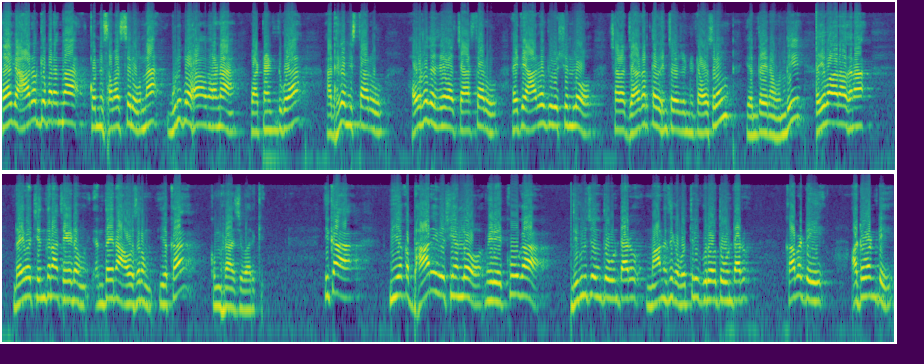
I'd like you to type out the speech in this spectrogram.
అలాగే ఆరోగ్యపరంగా కొన్ని సమస్యలు ఉన్నా గురు ప్రభావం వలన వాటిని కూడా అధిగమిస్తారు. ఔషధ సేవ చేస్తారు. అయితే ఆరోగ్య విషయంలో చాలా జాగ్రత్త వహించవలసినటువంటి అవసరం ఎంతైనా ఉంది. దైవారాధన దైవ చింతన చేయడం ఎంతైనా అవసరం ఈ యొక్క కుంభరాశి వారికి. ఇక మీ యొక్క భార్య విషయంలో మీరు ఎక్కువగా దిగులు చెందుతూ ఉంటారు. మానసిక ఒత్తిడికి గురవుతూ ఉంటారు. కాబట్టి అటువంటి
